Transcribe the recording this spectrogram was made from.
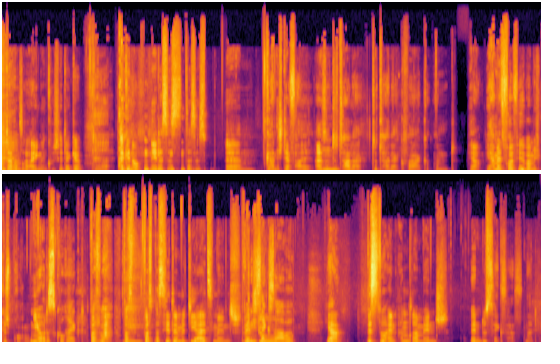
unter unserer eigenen Kuscheldecke. Äh, genau, nee, das ist, das ist ähm, gar nicht der Fall. Also Mhm. totaler, totaler Quark. Und ja, wir haben jetzt voll viel über mich gesprochen. Ja, das ist korrekt. Was, was, was passiert denn mit dir als Mensch, Wenn, wenn, ich du Sex habe? ja, bist du ein anderer Mensch, wenn du Sex hast, Nadine?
